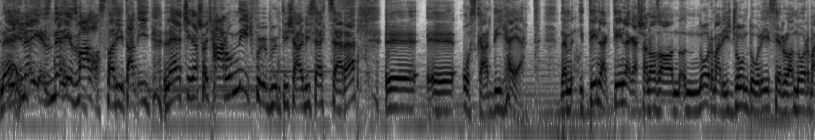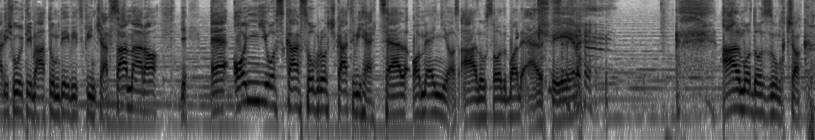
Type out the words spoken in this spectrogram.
Ne, nehéz, nehéz választani, tehát így lehetséges, hogy három-négy főbűnt is elvisz egyszerre ö, ö, Oscar díj helyett. Nem, itt tényleg, ténylegesen az a normális John Doe részéről a normális ultimátum David Fincher számára, hogy e, annyi Oscar szobrocskát vihetsz el, amennyi az ánuszodban elfér. álmodozzunk csak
